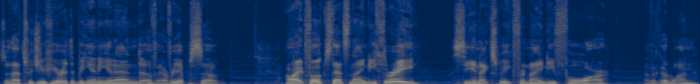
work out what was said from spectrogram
So that's what you hear at the beginning and end of every episode. All right, folks, that's 93. See you next week for 94. Have a good one.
